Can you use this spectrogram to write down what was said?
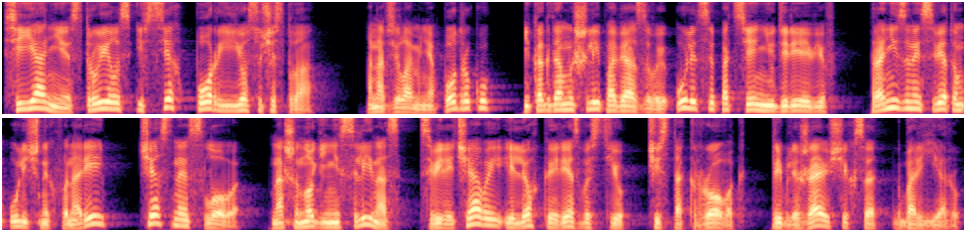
Сияние струилось из всех пор ее существа. Она взяла меня под руку и когда мы шли по Вязовой улице под сенью деревьев, пронизанной светом уличных фонарей, честное слово, наши ноги несли нас с величавой и легкой резвостью чистокровок, приближающихся к барьеру.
